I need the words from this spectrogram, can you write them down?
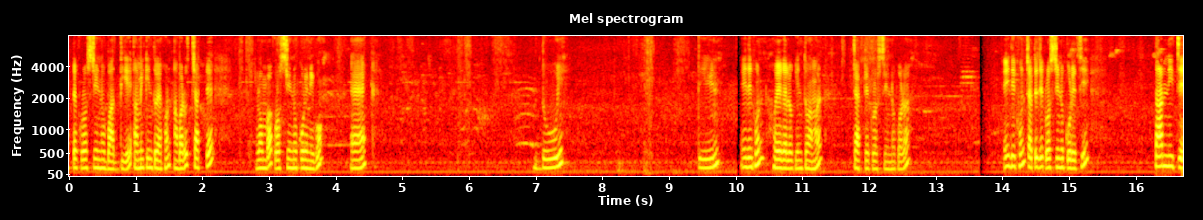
একটা ক্রস চিহ্ন বাদ দিয়ে আমি কিন্তু এখন আবারও চারটে লম্বা ক্রস চিহ্ন করে নিব। এক, দুই তিন। এই দেখুন, হয়ে গেল কিন্তু আমার চারটে ক্রস চিহ্ন করা। এই দেখুন, চারটে যে ক্রস চিহ্ন করেছি, তার নিচে,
